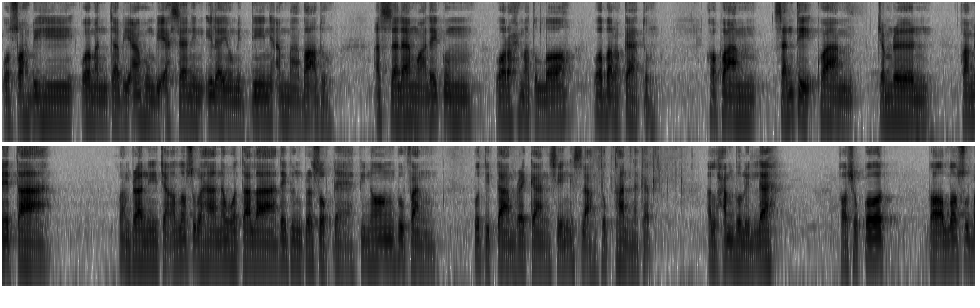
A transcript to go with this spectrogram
وصحبه ومن تبعهم بإحسان إلى يوم الدين. أما بعد السلام عليكم ورحمة الله وبركاته. ขอความสันติ ความจำเริญ ความเมตตา ความปราณีจากอัลลอฮฺสุบฮานะฮูวตาลา ได้พึงประสบแด่พี่น้องผู้ฟังผู้ติดตามรายการเสียงอิสลามทุกท่านนะครับ อัลฮัมดุลิลละขอชุกโกต่ออัลลอฮฺสุบ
